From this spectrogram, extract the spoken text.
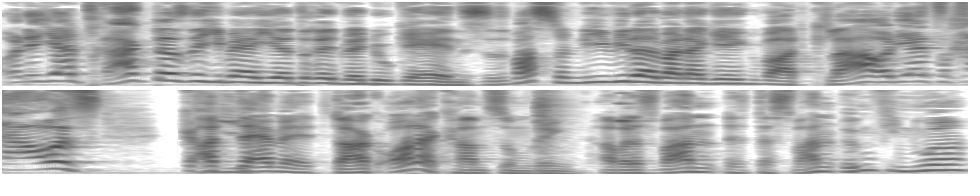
Und ich ertrag das nicht mehr hier drin, wenn du gähnst. Das machst du nie wieder in meiner Gegenwart. Klar, und jetzt raus! God damn it. Dark Order kam zum Ring. Aber das waren, das waren irgendwie nur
